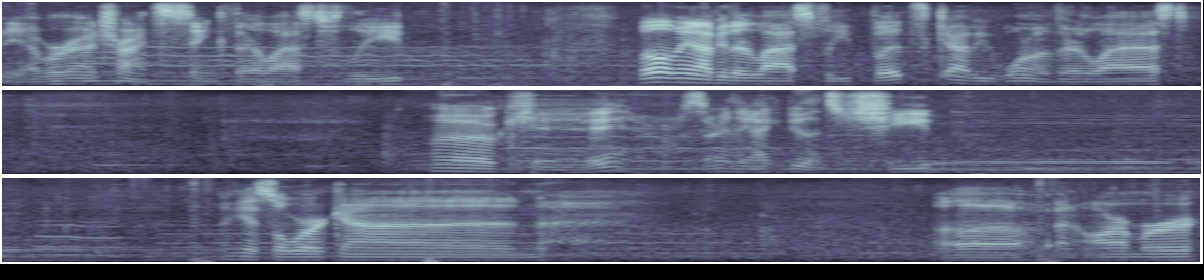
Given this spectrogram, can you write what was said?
Yeah, we're gonna try and sink their last fleet. Well, it may not be their last fleet, but it's gotta be one of their last. Okay. Is there anything I can do that's cheap? I guess I'll work on uh, an armor.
